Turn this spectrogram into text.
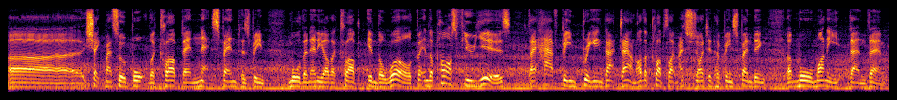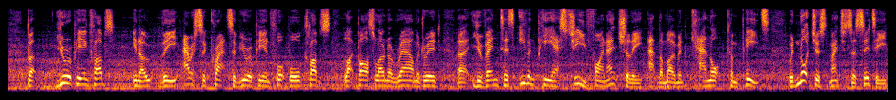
uh, Sheikh Mansour bought the club, their net spend has been more than any other club in the world. But in the past few years, they have been bringing that down. Other clubs like Manchester United have been spending uh, more money than them. But European clubs, you know, the aristocrats of European football, clubs like Barcelona, Real Madrid, uh, Juventus, even PSG financially at the moment cannot compete with not just Manchester City,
